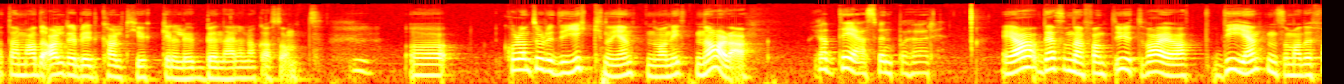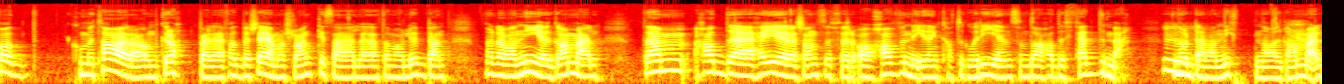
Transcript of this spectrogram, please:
At de hadde aldri blitt kalt tjukk eller lubben eller noe sånt. Mm. Og hvordan tror du det gikk når jentene var 19 år, da? Ja, det er jeg spent på å høre. Ja, det som de fant ut, var jo at de jentene som hadde fått kommentarer om kropp eller fått beskjed om å slanke seg eller at de var lubben når de var ni år gammel, de hadde høyere sjanse for å havne i den kategorien som da hadde fedme mm. når de var 19 år gammel,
